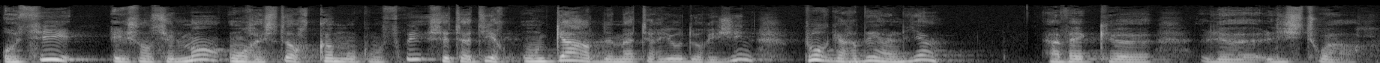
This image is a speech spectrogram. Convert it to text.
aussi, essentiellement, on restaure comme on construit, c'est-à-dire on garde le matériau d'origine pour garder un lien avec euh, l'histoire.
